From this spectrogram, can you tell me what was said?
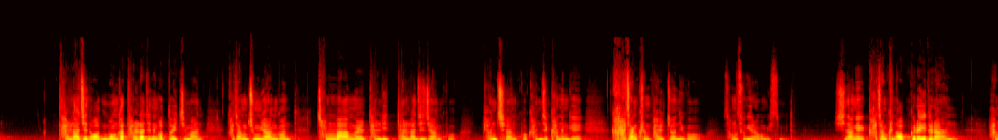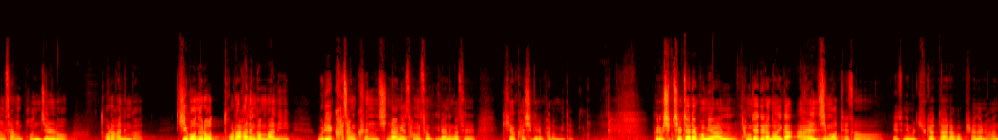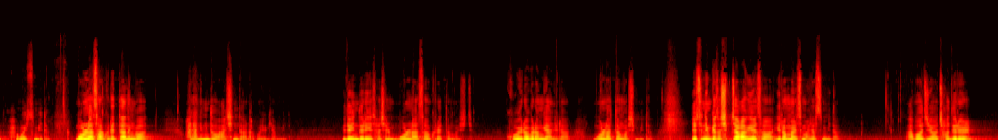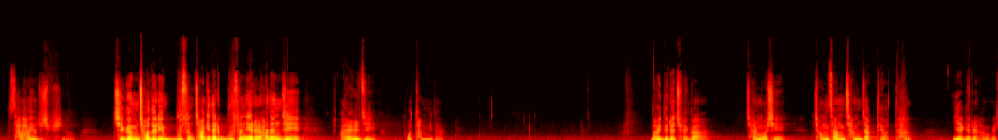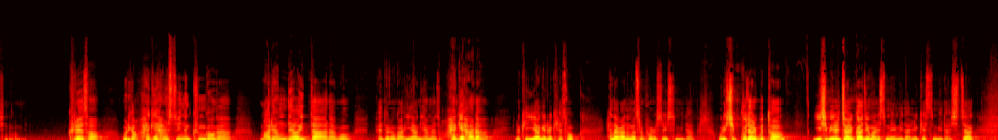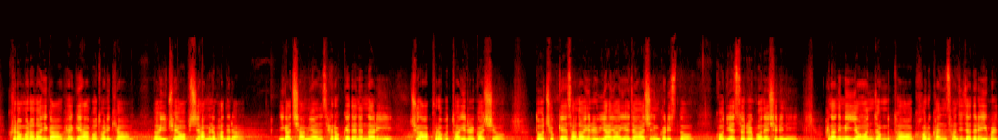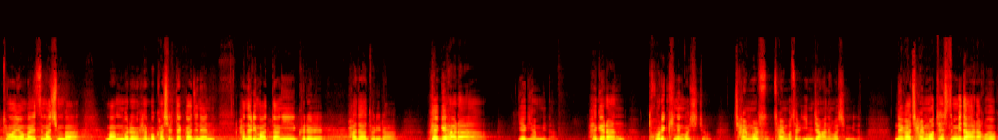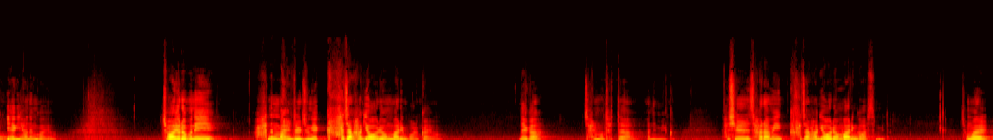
달라진 어, 뭔가 달라지는 것도 있지만 가장 중요한 건 첫 마음을 달리, 달라지지 않고 변치 않고 간직하는 게 가장 큰 발전이고 성숙이라고 믿습니다. 신앙의 가장 큰 업그레이드란 항상 본질로 돌아가는 것, 기본으로 돌아가는 것만이 우리의 가장 큰 신앙의 성숙이라는 것을 기억하시기를 바랍니다. 그리고 17절에 보면 형제들아 너희가 알지 못해서 예수님을 죽였다라고 표현을 하고 있습니다. 몰라서 그랬다는 것 하나님도 아신다라고 얘기합니다. 유대인들이 사실 몰라서 그랬던 것이죠. 고의로 그런 게 아니라 몰랐던 것입니다. 예수님께서 십자가 위에서 이런 말씀하셨습니다. 아버지여 저들을 사하여 주십시오. 지금 저들이 무슨 자기들이 무슨 일을 하는지 알지 못합니다. 너희들의 죄가 잘못이 정상 참작되었다. 이 얘기를 하고 계시는 겁니다. 그래서 우리가 회개할 수 있는 근거가 마련되어 있다라고 베드로가 이야기하면서 회개하라 이렇게 이야기를 계속 해나가는 것을 볼 수 있습니다. 우리 19절부터 21절까지 말씀입니다. 읽겠습니다. 시작. 그러므로 너희가 회개하고 돌이켜 너희 죄 없이 함을 받으라. 이같이 하면 새롭게 되는 날이 주 앞으로부터 이를 것이요 또 주께서 너희를 위하여 예정하신 그리스도 곧 예수를 보내시리니 하나님이 영원 전부터 거룩한 선지자들의 입을 통하여 말씀하신 바 만물을 회복하실 때까지는 하늘이 마땅히 그를 받아들이라 회개하라 얘기합니다. 회개란 돌이키는 것이죠. 잘못 잘못을 인정하는 것입니다. 내가 잘못했습니다 라고 얘기하는 거예요. 저와 여러분이 하는 말들 중에 가장 하기 어려운 말이 뭘까요? 내가 잘못했다 아닙니까? 사실 사람이 가장 하기 어려운 말인 것 같습니다. 정말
